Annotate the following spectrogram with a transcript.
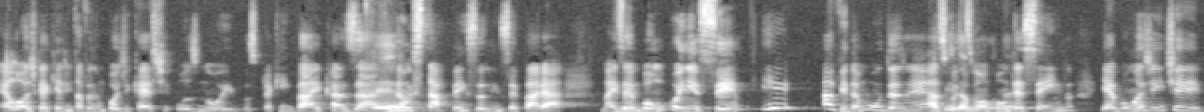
é lógico que aqui a gente está fazendo um podcast Os Noivos, para quem vai casar é. e não está pensando em separar. Mas é uhum. é bom conhecer e a vida muda, né? A As coisas vão muda. acontecendo e é bom a gente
